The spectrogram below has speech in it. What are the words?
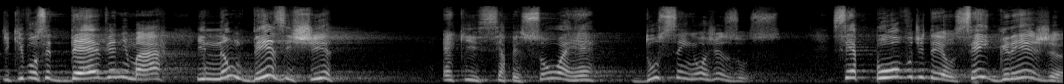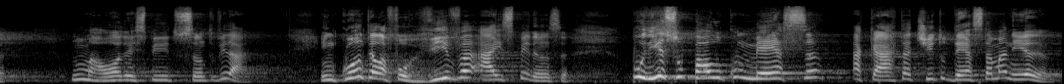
de que você deve animar e não desistir é que se a pessoa é do Senhor Jesus, se é povo de Deus, se é igreja, uma hora o Espírito Santo virá. Enquanto ela for viva, há esperança. Por isso, Paulo começa a carta a Tito desta maneira.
